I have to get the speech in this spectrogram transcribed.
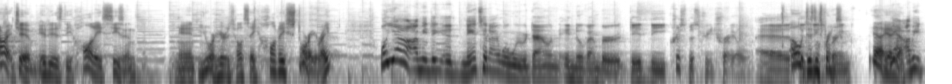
All right, Jim, it is the holiday season, and you are here to tell us a holiday story, right? Well, yeah. I mean, uh, Nancy and I, when we were down in November, did the Christmas tree trail at oh, Disney, Disney Springs. Spring. Yeah, yeah, yeah, yeah. I mean,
